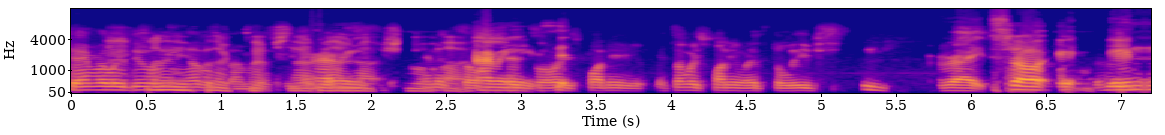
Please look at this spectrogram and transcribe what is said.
Can't really do it any other other clips this that season. are I really mean- not show it's, I mean, it's always funny. It's always funny when it's the Leafs. Right. So in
